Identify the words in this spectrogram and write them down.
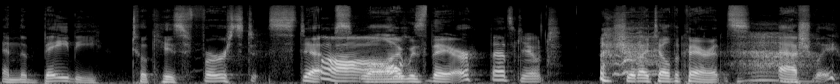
and the baby took his first steps Aw. while I was there. That's cute. Should I tell the parents? Ashley.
